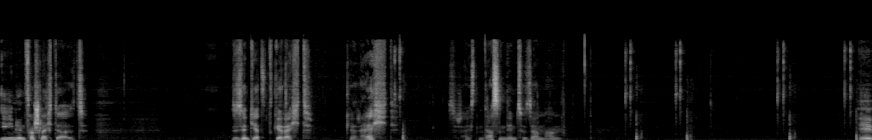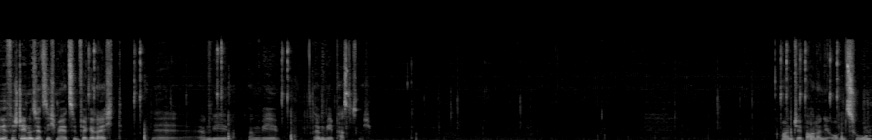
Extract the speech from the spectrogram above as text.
ihnen verschlechtert. Sie sind jetzt gerecht. Gerecht? Was heißt denn das in dem Zusammenhang? Hey, wir verstehen uns jetzt nicht mehr, jetzt sind wir gerecht. Äh, irgendwie, irgendwie, irgendwie passt es nicht. Und wir bauen dann hier oben zu.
